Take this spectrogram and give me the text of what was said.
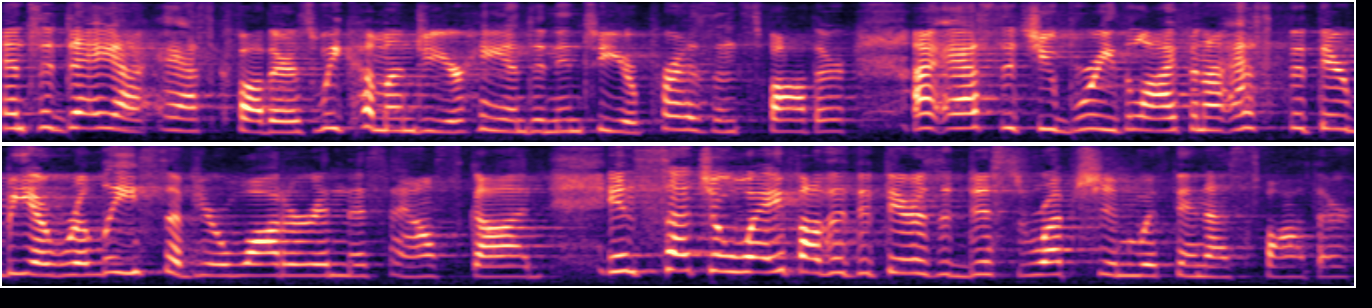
And today I ask, Father, as we come under your hand and into your presence, Father, I ask that you breathe life and I ask that there be a release of your water in this house, God, in such a way, Father, that there is a disruption within us, Father.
